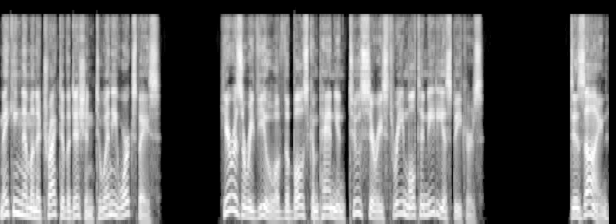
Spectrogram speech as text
making them an attractive addition to any workspace. Here is a review of the Bose Companion 2 Series 3 multimedia speakers. Design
